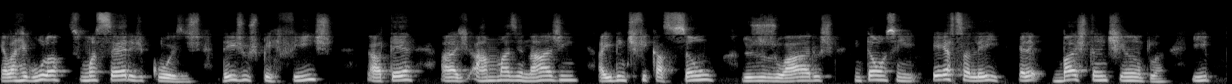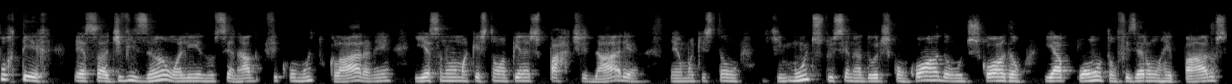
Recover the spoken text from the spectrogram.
Ela regula uma série de coisas, desde os perfis até a armazenagem, a identificação dos usuários. Então, assim, essa lei é bastante ampla e por ter essa divisão ali no Senado que ficou muito clara, né? E essa não é uma questão apenas partidária, é uma questão que muitos dos senadores concordam ou discordam e apontam, fizeram reparos.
